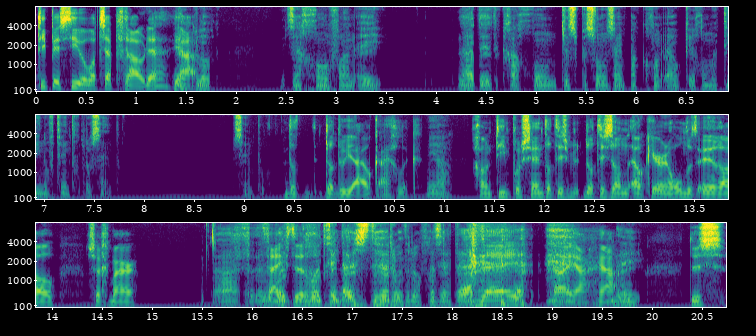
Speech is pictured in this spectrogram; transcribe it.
Type is die WhatsApp-fraude, hè? Ja, klopt. Ik zeg gewoon van, hé, hey, laat dit, ik ga gewoon tussenpersoon zijn, pak gewoon elke keer gewoon maar 10 of 20 procent. Simpel. Dat, dat doe je ook eigenlijk. Ja. Gewoon 10%, dat is, dat is dan elke keer een 100 euro, zeg maar. Ah, v- er wordt- 50. Er wordt geen 1000 euro erop gezet, hè? Nee, nou ja, ja. Nee. Dus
